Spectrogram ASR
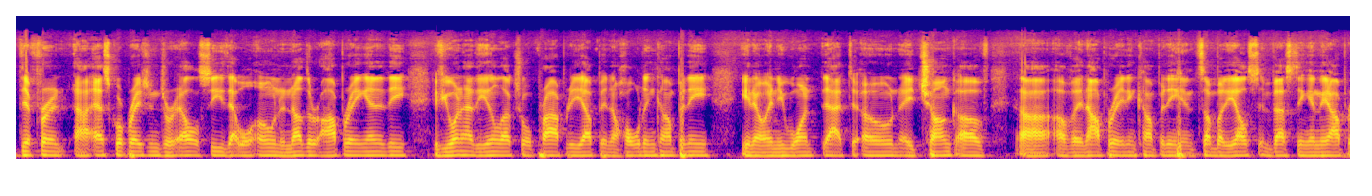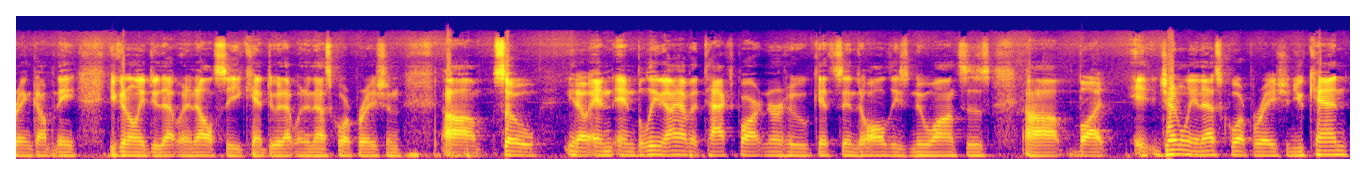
different uh, S corporations or LLCs that will own another operating entity. If you want to have the intellectual property up in a holding company, you know, and you want that to own a chunk of uh, of an operating company and somebody else investing in the operating company, you can only do that with an LLC. You can't do that with an S corporation. Um, so you know, and, and believe me, I have a tax partner who gets into all these nuances, uh, but it, generally an S corporation, you can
